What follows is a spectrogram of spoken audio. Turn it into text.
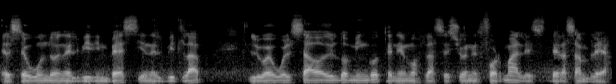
el segundo en el BIT Invest y en el BIT Lab, luego el sábado y el domingo tenemos las sesiones formales de la Asamblea.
